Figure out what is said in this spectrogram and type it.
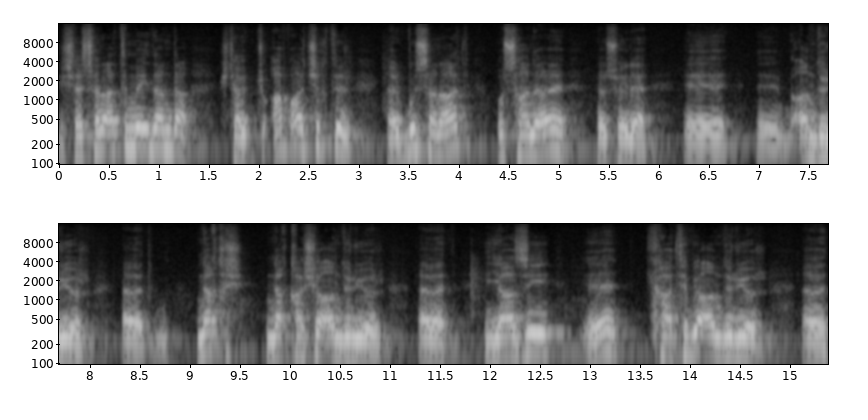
işte sanatı meydanda. İşte ap açıktır. Yani bu sanat o sanağı ne söyle e, e, andırıyor. Evet. Nakış, nakaşı andırıyor. Evet. Yazı e, katibi andırıyor. Evet.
